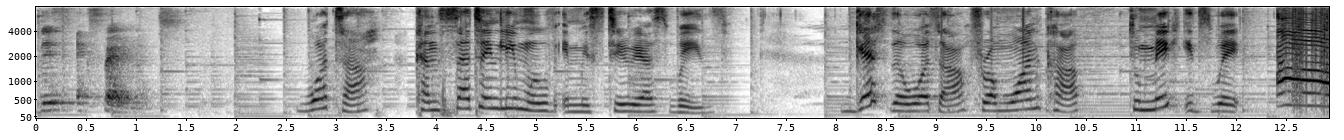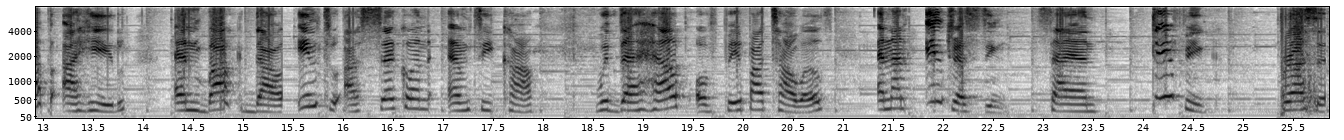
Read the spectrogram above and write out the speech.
this experiment. Water can certainly move in mysterious ways. Get the water from one cup to make its way up a hill and back down into a second empty cup with the help of paper towels and an interesting scientific process.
